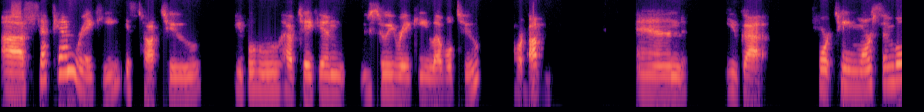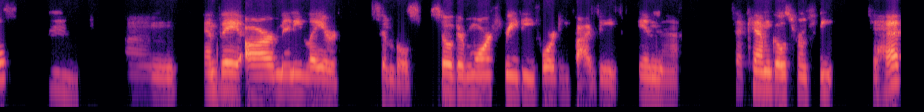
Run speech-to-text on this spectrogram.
Uh, Sekhem Reiki is taught to people who have taken Usui Reiki level two or up. Mm-hmm. And you've got 14 more symbols. Mm. Um, and they are many layered symbols. So they're more 3D, 4D, 5D in that. Sekhem goes from feet to head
